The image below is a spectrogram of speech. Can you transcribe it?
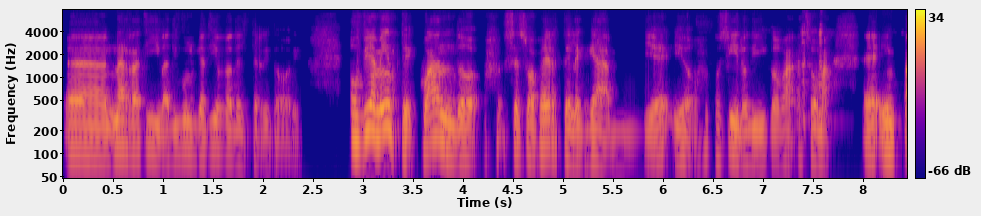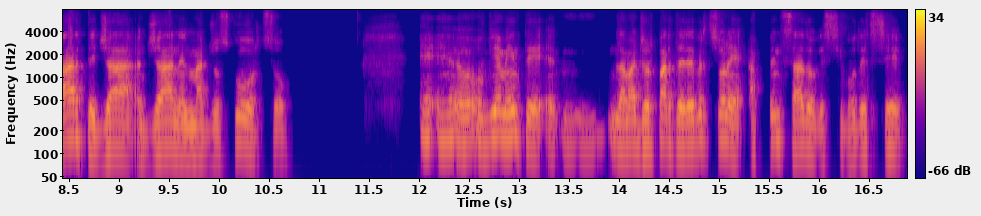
eh, narrativa, divulgativa del territorio. Ovviamente quando si sono aperte le gabbie, io così lo dico, ma insomma, eh, in parte già, già nel maggio scorso, eh, eh ovviamente eh, la maggior parte delle persone ha pensato che si potesse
